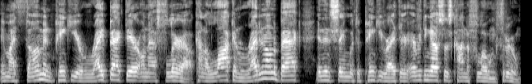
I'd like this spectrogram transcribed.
and my thumb and pinky are right back there on that flare out, kind of locking right in on the back. And then same with the pinky right there. Everything else is kind of flowing through.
